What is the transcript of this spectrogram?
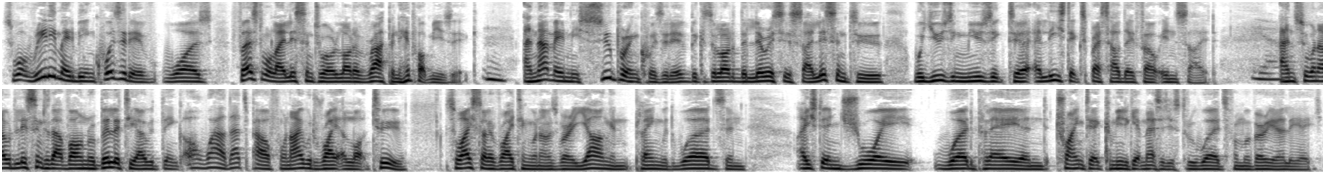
So what really made me inquisitive was, first of all, I listened to a lot of rap and hip hop music. Mm. And that made me super inquisitive because a lot of the lyricists I listened to were using music to at least express how they felt inside. Yeah. And so when I would listen to that vulnerability, I would think, oh, wow, that's powerful. And I would write a lot too. So I started writing when I was very young and playing with words. And I used to enjoy wordplay and trying to communicate messages through words from a very early age.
